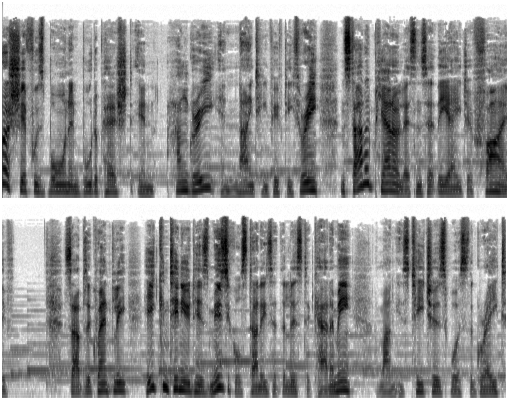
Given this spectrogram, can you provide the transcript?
Andras Schiff was born in Budapest in Hungary in 1953 and started piano lessons at the age of five. Subsequently, he continued his musical studies at the Liszt Academy. Among his teachers was the great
